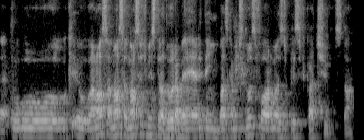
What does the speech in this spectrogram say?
É, o, o, a nossa, nossa, nossa administradora, a BRL, tem basicamente duas formas de precificar ativos. Tá?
